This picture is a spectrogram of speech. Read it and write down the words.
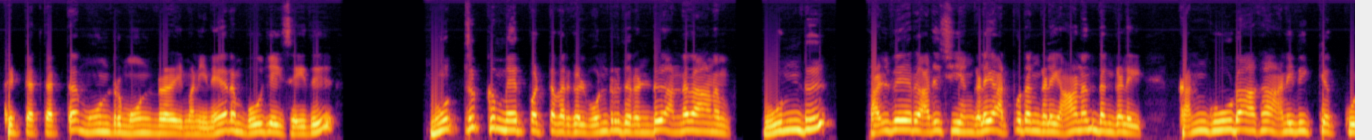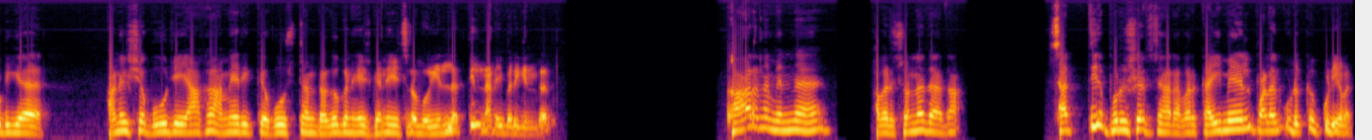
கிட்டத்தட்ட மூன்று மூன்றரை மணி நேரம் பூஜை செய்து நூற்றுக்கும் மேற்பட்டவர்கள் ஒன்று திரண்டு அன்னதானம் உண்டு பல்வேறு அதிசயங்களை அற்புதங்களை ஆனந்தங்களை கண்கூடாக அணிவிக்கக்கூடிய அனுஷ பூஜையாக அமெரிக்க ஹூஸ்டன் ரகு கணேஷ் கணேஷ் ரகு இல்லத்தில் நடைபெறுகின்றது. காரணம் என்ன? அவர் சொன்னது அதான். சத்திய புருஷர் சார் அவர் கைமேல் பலன் கொடுக்கக்கூடியவர்.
